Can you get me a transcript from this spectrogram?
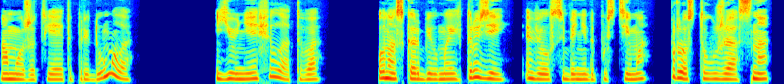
А может, я это придумала? Юния Филатова. Он оскорбил моих друзей, вел себя недопустимо. Просто ужасно.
